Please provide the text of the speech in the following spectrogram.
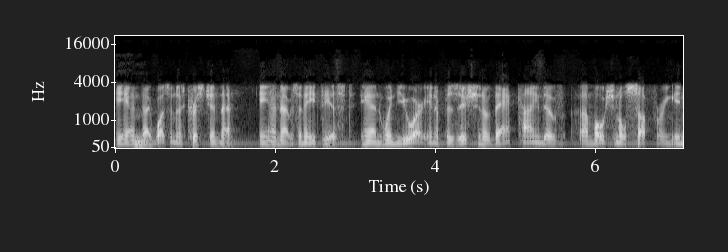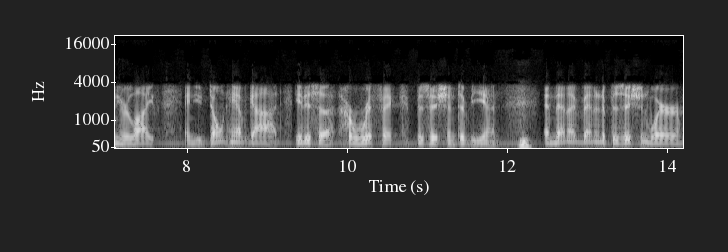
and mm-hmm. I wasn't a Christian then and I was an atheist. And when you are in a position of that kind of emotional suffering in your life and you don't have God, it is a horrific position to be in. Hmm. And then I've been in a position where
